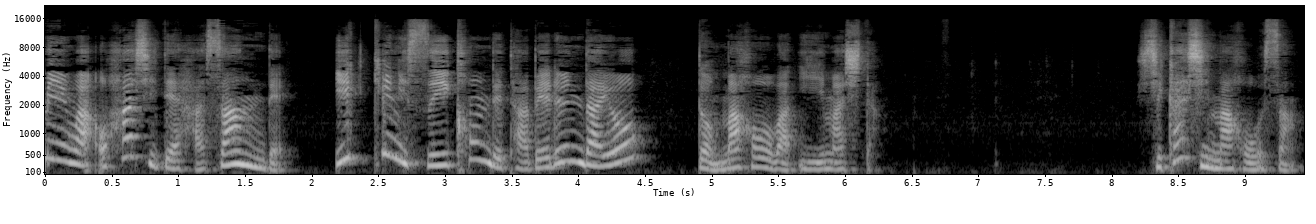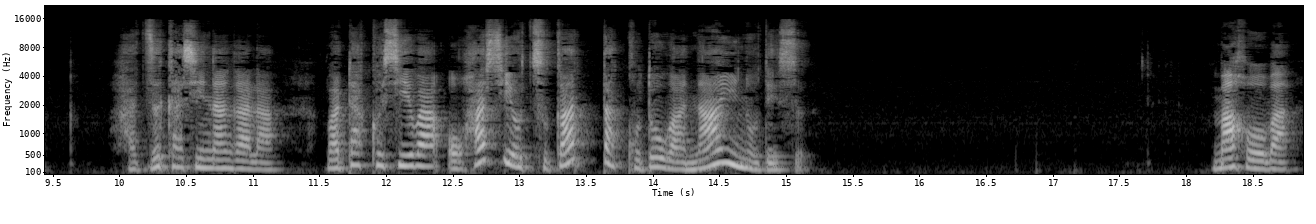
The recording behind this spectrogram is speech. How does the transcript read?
メンはお箸で挟んで、一気に吸い込んで食べるんだよ、と魔法は言いました。しかし魔法さん、恥ずかしながら、私はお箸を使ったことがないのです。魔法は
